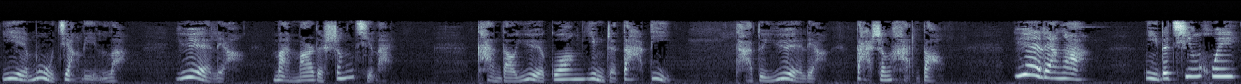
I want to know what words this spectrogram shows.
夜幕降临了，月亮慢慢的升起来。看到月光映着大地，他对月亮大声喊道：“月亮啊，你的清辉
